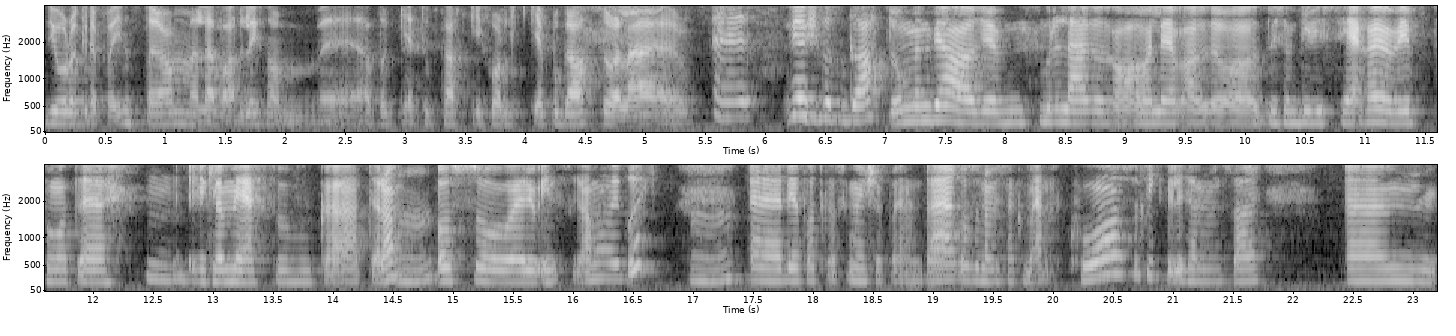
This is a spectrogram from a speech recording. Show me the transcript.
Gjorde dere det på Instagram, eller var det liksom eh, at dere tok tak i folk på gata, eller Eh, vi har ikke gått på gata, men vi har eh, både lærere og elever, og liksom de vi ser, har jo vi på en måte reklamert for boka til, da. Mm. Og så er det jo Instagram har vi brukt. mm. Eh, vi har fått ganske mange kjøpere gjennom der. Og så når vi snakket med NRK, så fikk vi litt henvendelser. Um,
